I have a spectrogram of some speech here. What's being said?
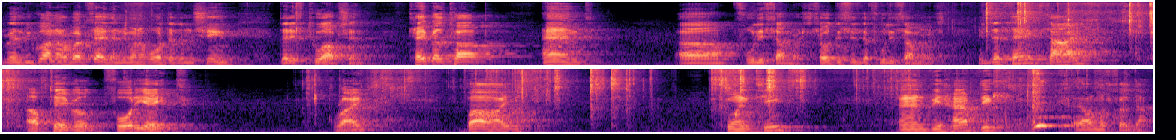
when you go on our website and you want to order the machine, there is two options: tabletop and uh, fully submerged. So this is the fully submerged. It's the same size of table, 48, right, by 20. And we have this, I almost fell down.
